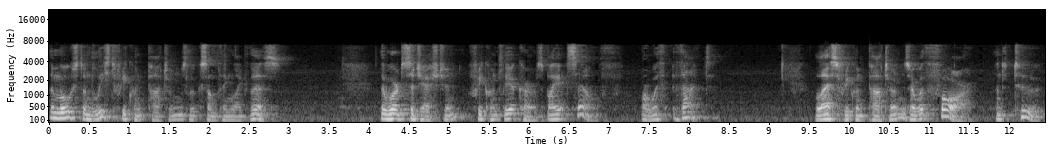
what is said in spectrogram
the most and least frequent patterns look something like this. The word suggestion frequently occurs by itself, or with that. Less frequent patterns are with for and to.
